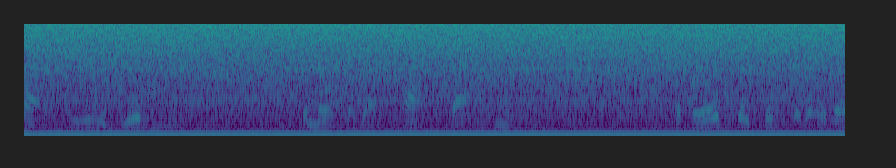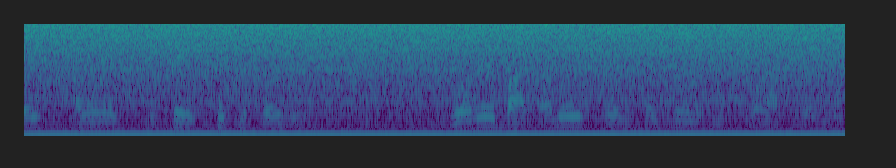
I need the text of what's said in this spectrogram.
that He quick today, though, I want to just say quick disclosures. Whether by others or intentionally or accidentally,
